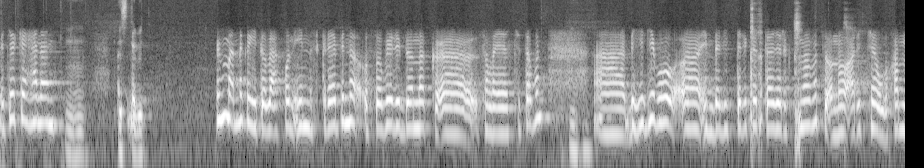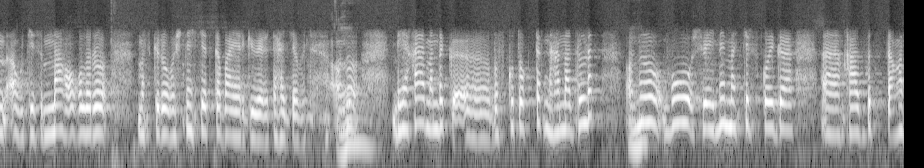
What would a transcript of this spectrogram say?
өте кәһәнән. Истебет. Мен манны кайтылақпын, ин скребина, особый ребенок салаятчы табын. Беһиги бу инвалидтер кертә жарыктынабыт, ону арыча улхан маскировочный сетка мандык лоску. Ону бу швейный мастерскойга таңыз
